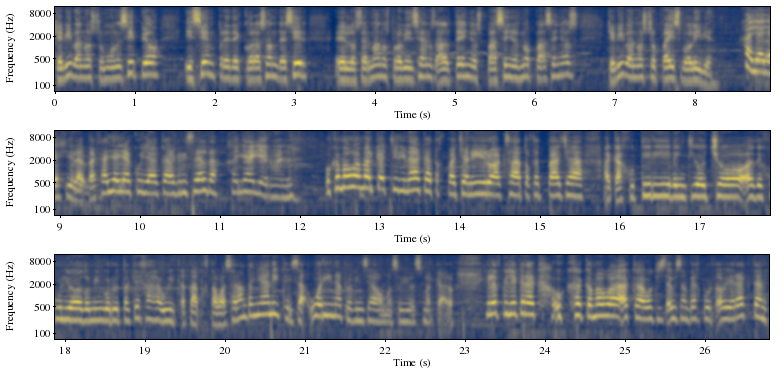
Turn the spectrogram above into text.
que vivan nuestro municipio y siempre de corazón decir eh, los hermanos provincianos, alteños, paseños, no paseños, que viva nuestro país Bolivia. Hayaya Gilata, Hayaya Cuyaca Griselda. Hayaya hermana. Ukamawa marca Chirinaca, Tacpachaniro, Axato, Ketpacha, Acajutiri, 28 de julio, domingo, ruta que Jajawil, Atap, Tawasarantañani, Kaisa, Uarina, provincia de Masuyos, Marcaro. Y la Cuyacarak, Ukamawa, Akawakis, Ausanpech, Port Oyeraktan,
